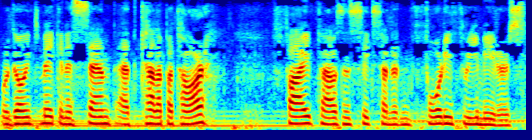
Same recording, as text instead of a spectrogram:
We're going to make an ascent at Kala Patthar, 5,643 meters.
